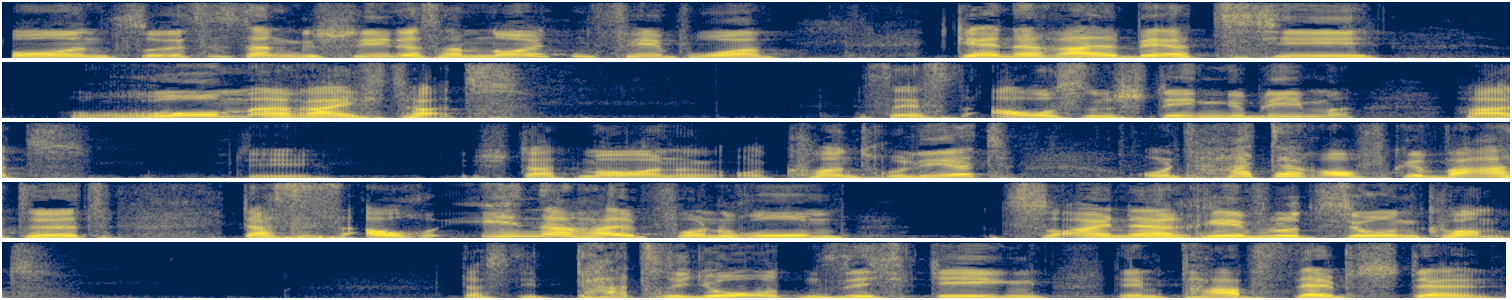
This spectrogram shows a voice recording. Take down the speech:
Und so ist es dann geschehen, dass am 9. Februar General Berthier Rom erreicht hat. Ist erst außen stehen geblieben, hat die, die Stadtmauern kontrolliert und hat darauf gewartet, dass es auch innerhalb von Rom zu einer Revolution kommt. Dass die Patrioten sich gegen den Papst selbst stellen.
